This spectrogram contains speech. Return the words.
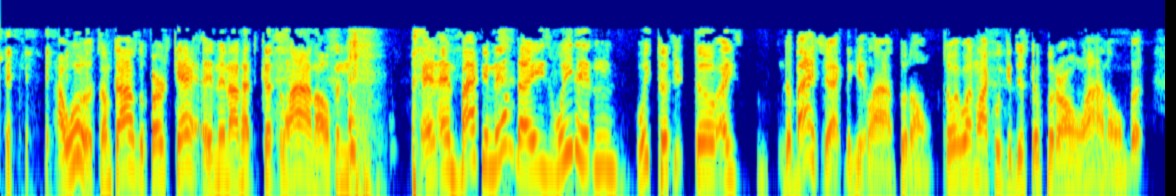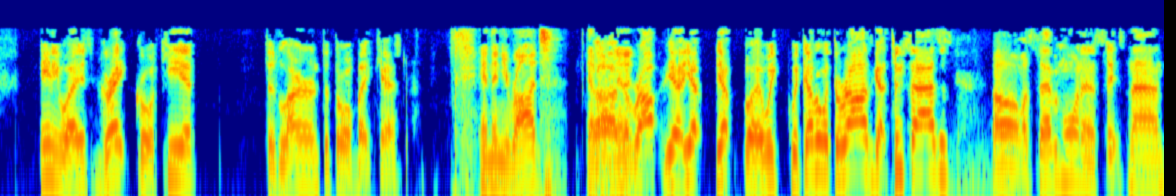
I would sometimes the first cat, and then I'd have to cut the line off, and and and back in them days we didn't we took it to a the bass shack to get line put on, so it wasn't like we could just go put our own line on. But anyway, it's great for a kid to learn to throw a bait caster. And then your rods. Got about a Uh, the rod, yeah, yep, yep. Well, we we cover with the rods. Got two sizes, uh, a seven one and a six nine.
